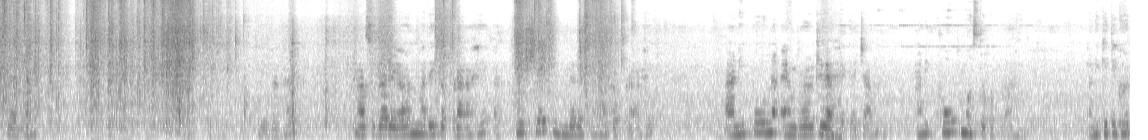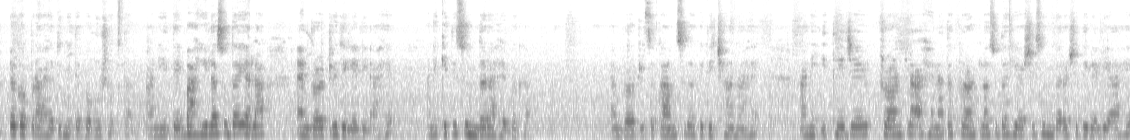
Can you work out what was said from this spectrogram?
चला. हे बघा. हा सुद्धा रेयॉनमध्ये कपडा आहे. अतिशय सुंदर असा हा कपडा आहे. आणि पूर्ण एम्ब्रॉयडरी आहे त्याच्यावर. आणि खूप मस्त कपडा आहे. आणि किती घट्ट कपडा आहे तुम्ही ते बघू शकता. आणि ते बाहीलासुद्धा याला एम्ब्रॉयडरी दिलेली आहे. आणि किती सुंदर आहे बघा. एम्ब्रॉयडरीचं कामसुद्धा किती छान आहे. आणि इथे जे फ्रंटला आहे ना तर फ्रंटलासुद्धा ही अशी सुंदर अशी दिलेली आहे.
